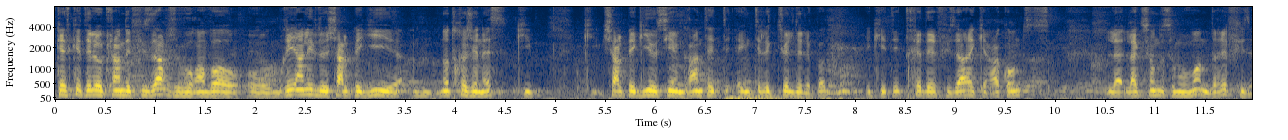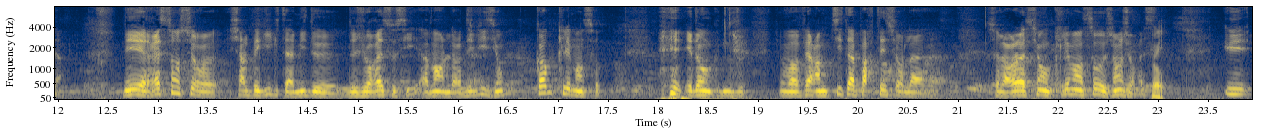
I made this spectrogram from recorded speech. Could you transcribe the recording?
qu'est-ce qu'était le clan des Fusards, je vous renvoie au, brillant livre de Charles Péguy, euh, Notre jeunesse, qui- Charles Péguy aussi un grand int- intellectuel de l'époque, et qui était très Dreyfusard et qui raconte la- l'action de ce mouvement Dreyfusard. Mais restons sur euh, Charles Péguy, qui était ami de, de Jaurès aussi, avant leur division, comme Clémenceau. Et donc, nous- on va faire un petit aparté sur la, sur la relation Clémenceau-Jean Jaurès. U-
